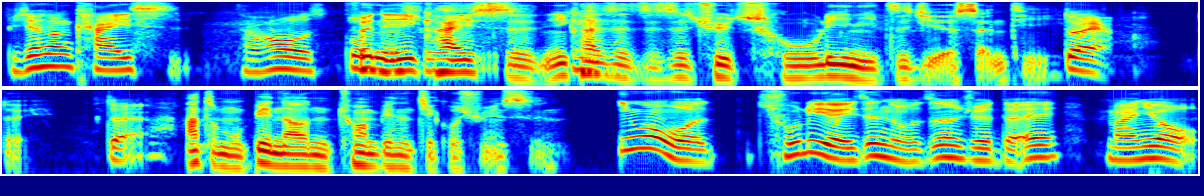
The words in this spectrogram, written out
比较像开始，然后，所以你一开始，你一开始只是去处理你自己的身体，对啊，对，对啊，啊，怎么变到你突然变成结构训练师？因为我。处理了一阵子，我真的觉得哎，蛮有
